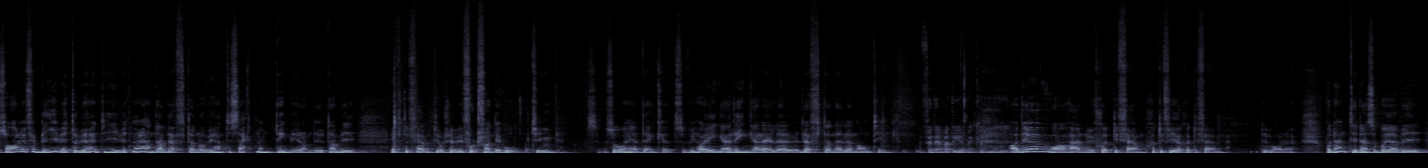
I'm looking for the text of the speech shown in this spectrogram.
så har det förblivit och vi har inte givit några andra löften och vi har inte sagt någonting mer om det utan vi, efter 50 år så är vi fortfarande ihop typ. Så- Så helt enkelt. Så vi har inga ringar eller löften eller någonting. För när var det med? Ja, det var här nu 75, 74-75. Det var det. På den tiden så började vi,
